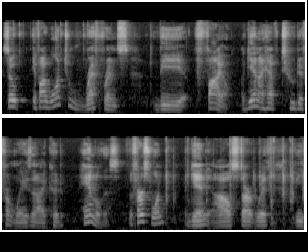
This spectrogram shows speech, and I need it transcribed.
So if I want to reference the file, again, I have two different ways that I could handle this. The first one, again, I'll start with the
